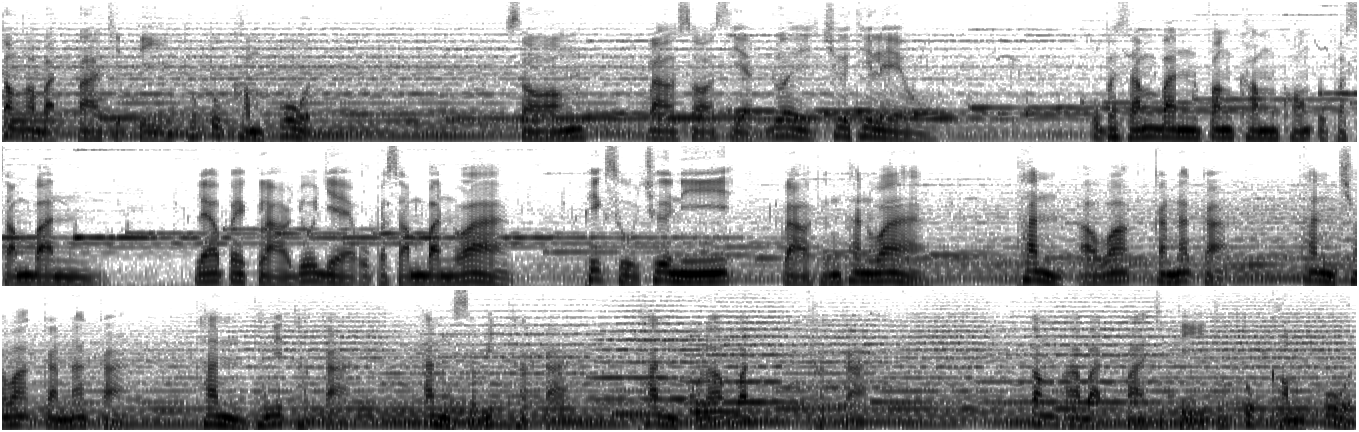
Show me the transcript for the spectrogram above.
ต้องอบัติปาจิตตีทุกๆคำพูด 2. กล่าวส่อเสียดด้วยชื่อที่เลว อุปสัมบันฟังคำของอุปสัมบันแล้วไปกล่าวยุ่ยแย่อุปสัมบันว่า ภิกษุชื่อนี้กล่าวถึงท่านว่า ท่านอวกันนกะ ท่านชวกันนกะ ท่านธนิทกะ ท่านสวิทกะ ท่านกุลวัฏทกะ ต้องอาบัติปาจิตตีทุกๆคำพูด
